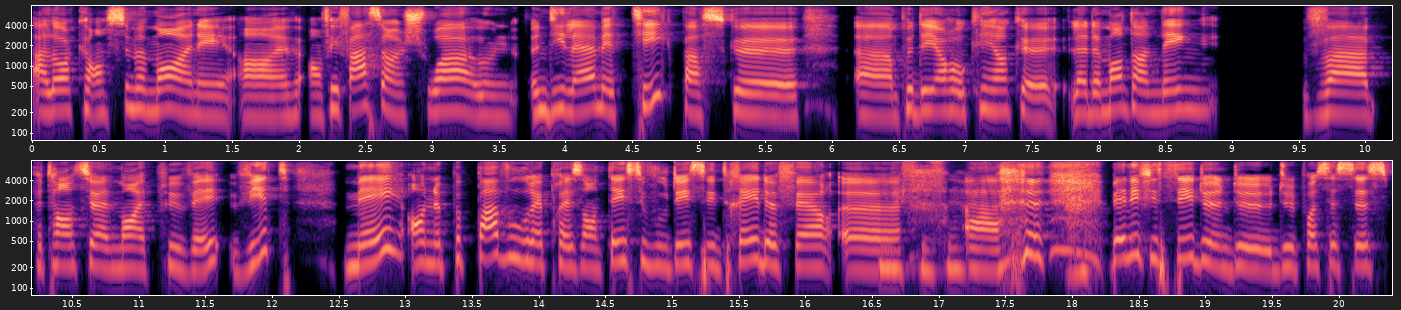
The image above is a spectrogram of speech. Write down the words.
alors qu'en ce moment, on, est, on, fait face à un choix, un, un dilemme éthique parce que on peut dire aux clients que la demande en ligne va potentiellement être plus vite, mais on ne peut pas vous représenter si vous déciderez de faire euh, euh bénéficier du processus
